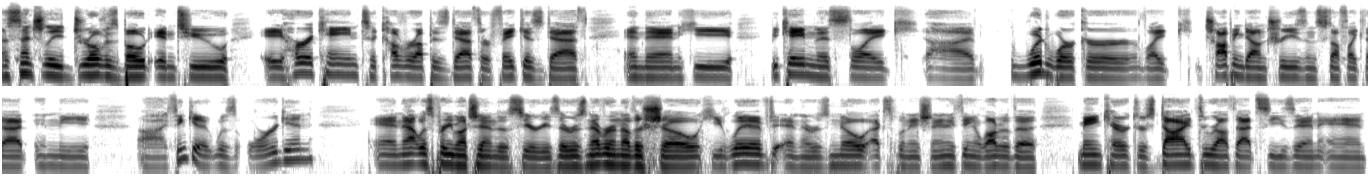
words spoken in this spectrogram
essentially drove his boat into a hurricane to cover up his death or fake his death, and then he became this like uh, woodworker, like chopping down trees and stuff like that in the, uh, I think it was Oregon. And that was pretty much the end of the series. There was never another show. He lived, and there was no explanation, anything. A lot of the main characters died throughout that season, and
